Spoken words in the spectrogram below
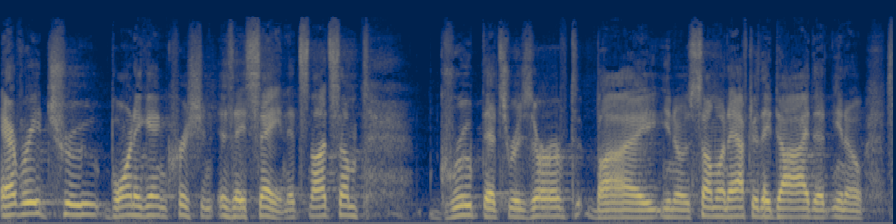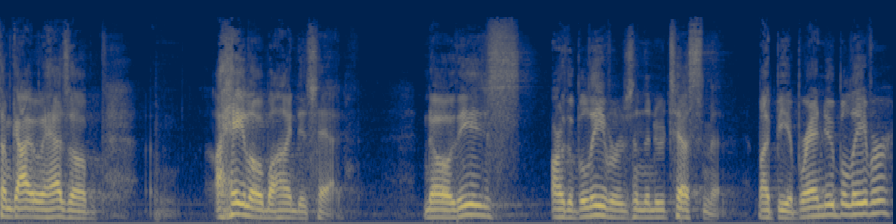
Every true born again Christian is a saint. It's not some group that's reserved by, you know, someone after they die that, you know, some guy who has a, a halo behind his head. No, these are the believers in the New Testament. Might be a brand new believer,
